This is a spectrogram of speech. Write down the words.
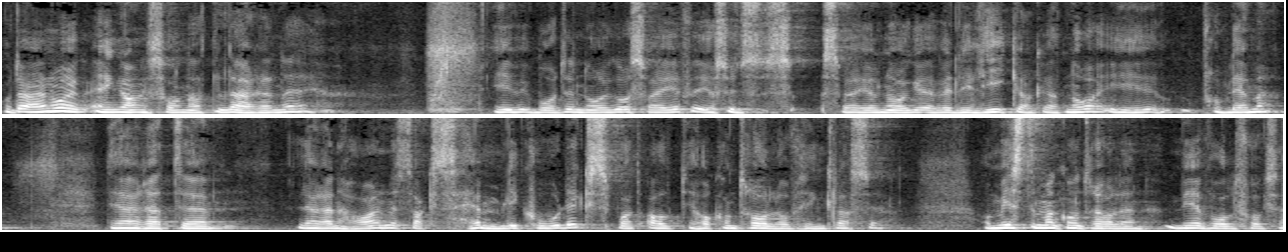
Og det er nå engang sånn at lærerne i både Norge og Sverige For jeg syns Sverige og Norge er veldig like akkurat nå i problemet. Det er at uh, lærerne har en slags hemmelig kodeks på at alltid har kontroll over sin klasse. Og mister man kontrollen, med vold f.eks.,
